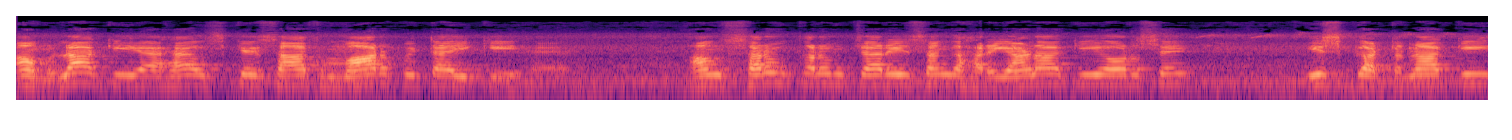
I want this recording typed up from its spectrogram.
हमला किया है, उसके साथ मार पिटाई की है। हम सर्व कर्मचारी संघ हरियाणा की ओर से इस घटना की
